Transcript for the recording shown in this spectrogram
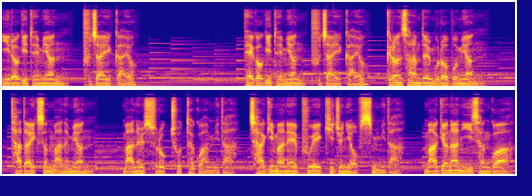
1억이 되면 부자일까요? 100억이 되면 부자일까요? 그런 사람들 물어보면 다다익선 많으면 많을수록 좋다고 합니다. 자기만의 부의 기준이 없습니다. 막연한 이상과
